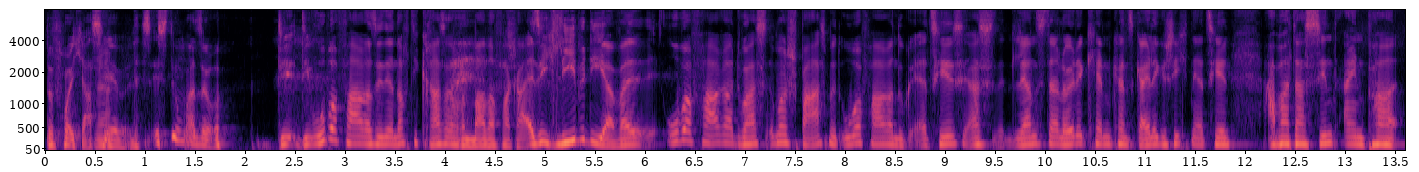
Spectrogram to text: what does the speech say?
Bevor ich Gas gebe. Das ist nun mal so. Die, die Uberfahrer sind ja noch die krasseren Motherfucker. Also ich liebe die ja, weil Uberfahrer, du hast immer Spaß mit Uberfahrern, du erzählst, hast, lernst da Leute kennen, kannst geile Geschichten erzählen, aber das sind ein paar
